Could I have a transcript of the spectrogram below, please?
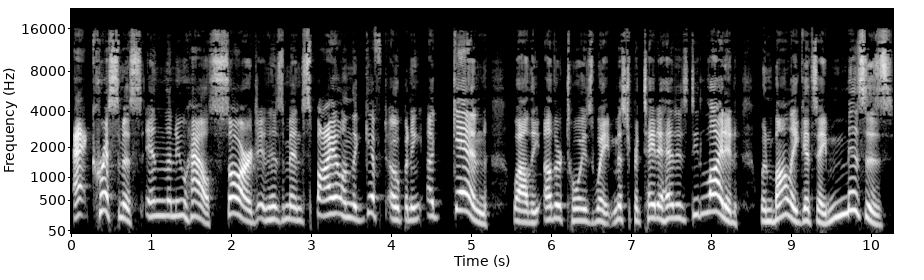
At Christmas in the new house, Sarge and his men spy on the gift opening again while the other toys wait. Mr. Potato Head is delighted when Molly gets a Mrs.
